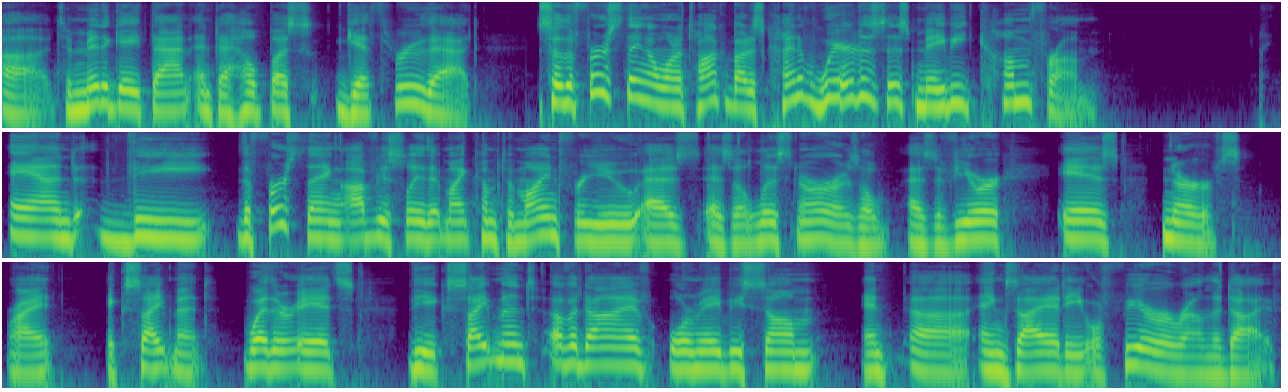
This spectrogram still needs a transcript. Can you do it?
uh, to mitigate that and to help us get through that. So the first thing I want to talk about is kind of where does this maybe come from? And the the first thing, obviously, that might come to mind for you as as a listener or as a as a viewer is nerves, right? Excitement, whether it's the excitement of a dive or maybe some uh, anxiety or fear around the dive.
